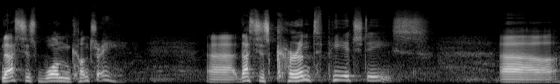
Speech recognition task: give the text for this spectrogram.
that's just one country. Uh, that's just current PhDs. Uh,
